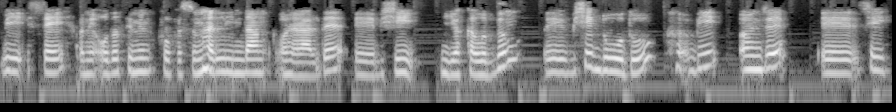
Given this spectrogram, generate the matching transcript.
bir şey. Hani o da senin profesyonelliğinden herhalde e, bir şey yakaladın. E, bir şey doğdu. bir önce e, şey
